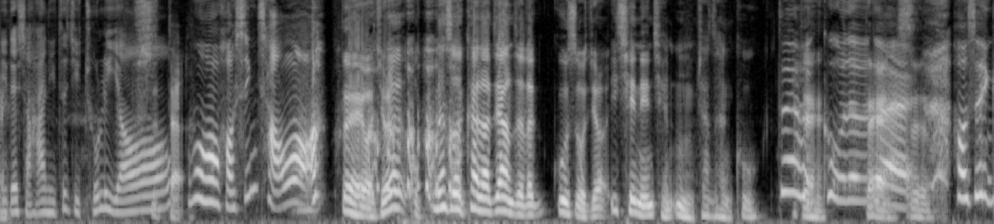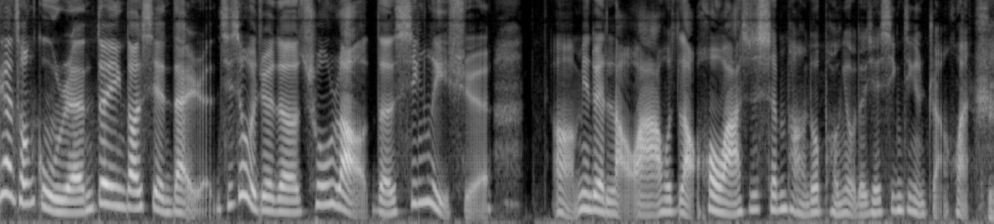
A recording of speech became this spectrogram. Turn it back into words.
你的小孩你自己处理哦。是的，哇，好新潮哦。对，我觉得我那时候看到这样子的故事，我觉得一千年前，嗯，这样子很酷。对，很酷，对不对？对是。好，所以你看，从古人对应到现代人，其实我觉得初老的心理学，呃面对老啊或者老后啊，是身旁很多朋友的一些心境的转换。是，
